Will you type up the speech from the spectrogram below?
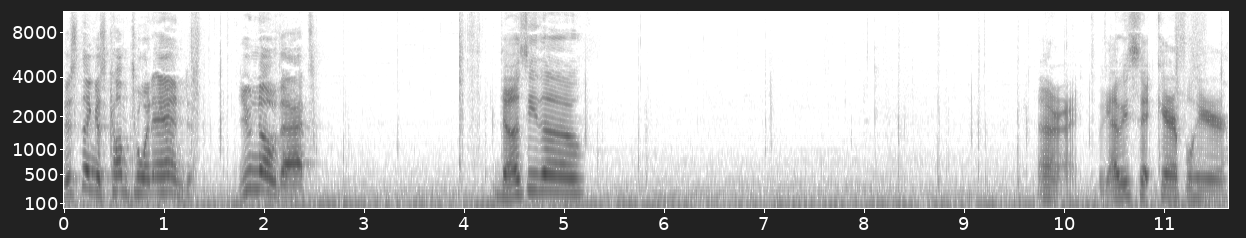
This thing has come to an end. You know that. Does he though? Alright, we gotta be sit careful here.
